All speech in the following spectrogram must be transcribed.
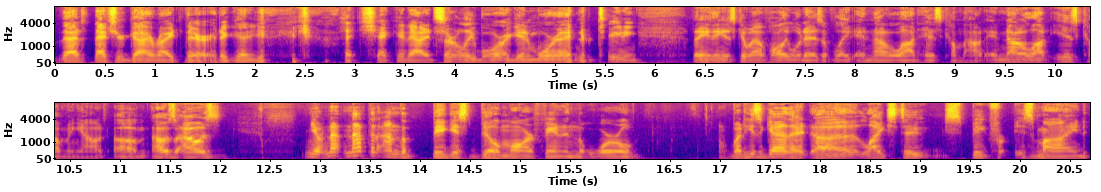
That that's your guy right there. And again, you gotta check it out. It's certainly more, again, more entertaining than anything that's come out of Hollywood as of late, and not a lot has come out, and not a lot is coming out. Um, I was, I was, you know, not not that I'm the biggest Bill Maher fan in the world, but he's a guy that uh, likes to speak for his mind,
